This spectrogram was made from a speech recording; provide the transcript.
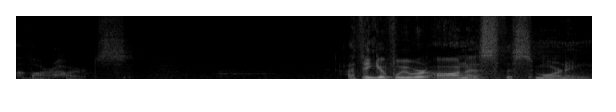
of our hearts. I think if we were honest this morning,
